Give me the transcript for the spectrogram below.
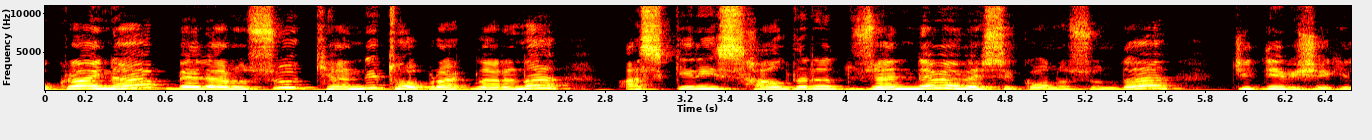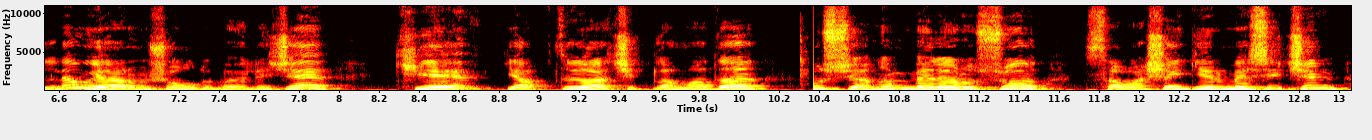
Ukrayna Belarus'u kendi topraklarına askeri saldırı düzenlememesi konusunda ciddi bir şekilde uyarmış oldu böylece. Kiev yaptığı açıklamada Rusya'nın Belarus'u savaşa girmesi için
